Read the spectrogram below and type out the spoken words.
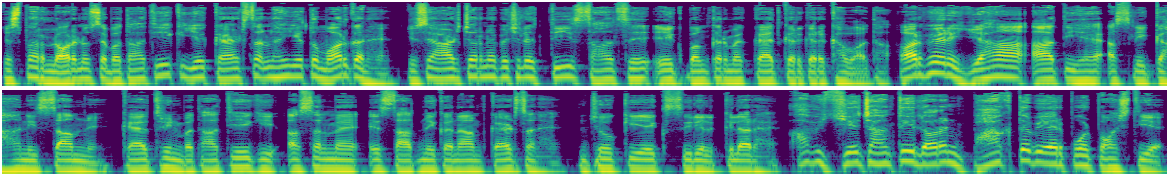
जिस पर लॉरेन उसे बताती है की ये कैटसन नहीं, ये तो मॉर्गन है, जिसे आर्चर ने पिछले तीस साल से एक बंकर में कैद करके रखा हुआ था। और फिर यहाँ आती है असली कहानी सामने। कैथरीन बताती है कि असल में इस आदमी का नाम कैटसन है, जो कि एक सीरियल किलर है। अब ये जानते ही, लॉरेन भागते हुए एयरपोर्ट पहुँचती है,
